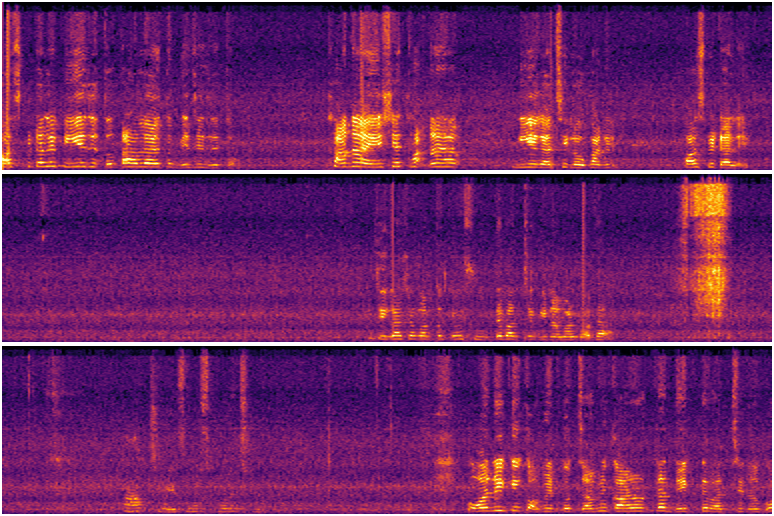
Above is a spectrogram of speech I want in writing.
হসপিটালে নিয়ে যেত, তাহলে হয়তো বেঁচে যেত। থানায় এসে থানায় নিয়ে গেছিল ওখানে হসপিটালে জিজ্ঞাসা করতো কেউ শুনতে পাচ্ছে কিনা আমার কথা। পাচ্ছে এসএমএস করেছিল। অনেকে কমেন্ট করছে, আমি কারণটা দেখতে পাচ্ছি না গো।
